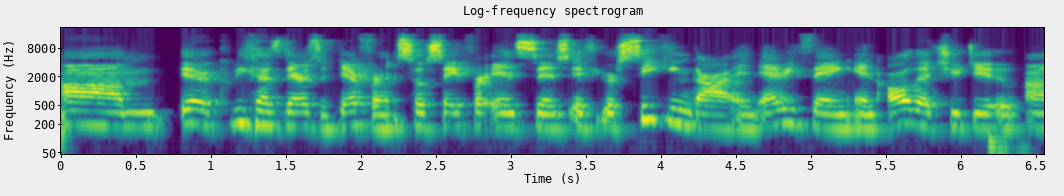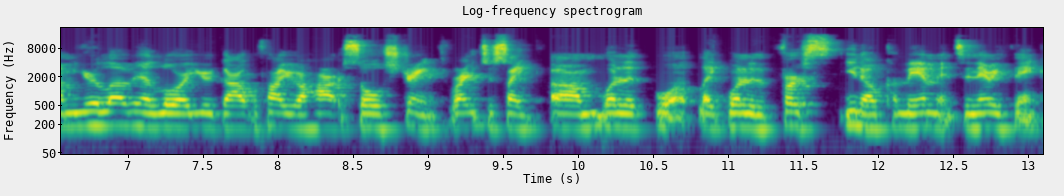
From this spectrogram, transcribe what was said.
Um, because there's a difference. So say for instance, if you're seeking God in everything and all that you do, um, you're loving the Lord your God with all your heart, soul, strength, right? Just like um one of well, like one of the first, you know, commandments and everything.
